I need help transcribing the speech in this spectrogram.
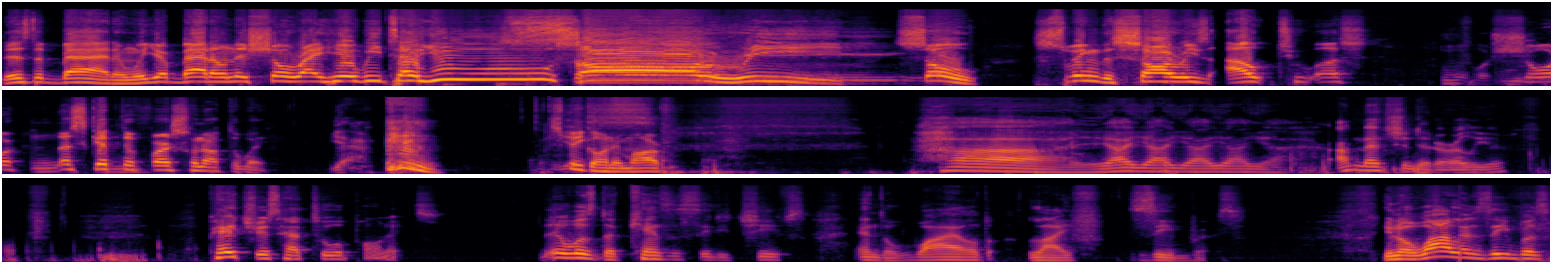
There's the bad, and when you're bad on this show right here, we tell you sorry. So swing the sorries out to us mm, for mm, sure. Mm, Let's get the first one out the way. yeah. Speak on it, Marv. Ah, yeah, yeah, yeah, yeah, yeah. I mentioned it earlier. Patriots had two opponents. It was the Kansas City Chiefs and the Wildlife Zebras. You know, Wildlife Zebras,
